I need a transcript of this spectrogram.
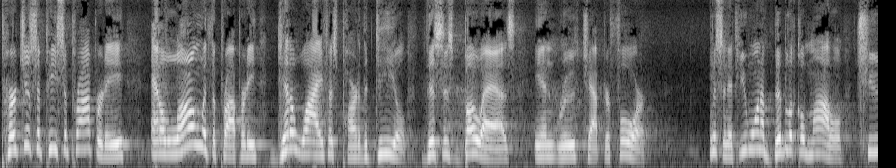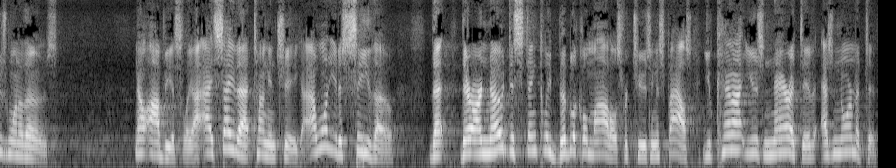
purchase a piece of property and along with the property, get a wife as part of the deal. This is Boaz in Ruth chapter 4. Listen, if you want a biblical model, choose one of those. Now, obviously, I, I say that tongue in cheek. I want you to see, though, that there are no distinctly biblical models for choosing a spouse. You cannot use narrative as normative.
